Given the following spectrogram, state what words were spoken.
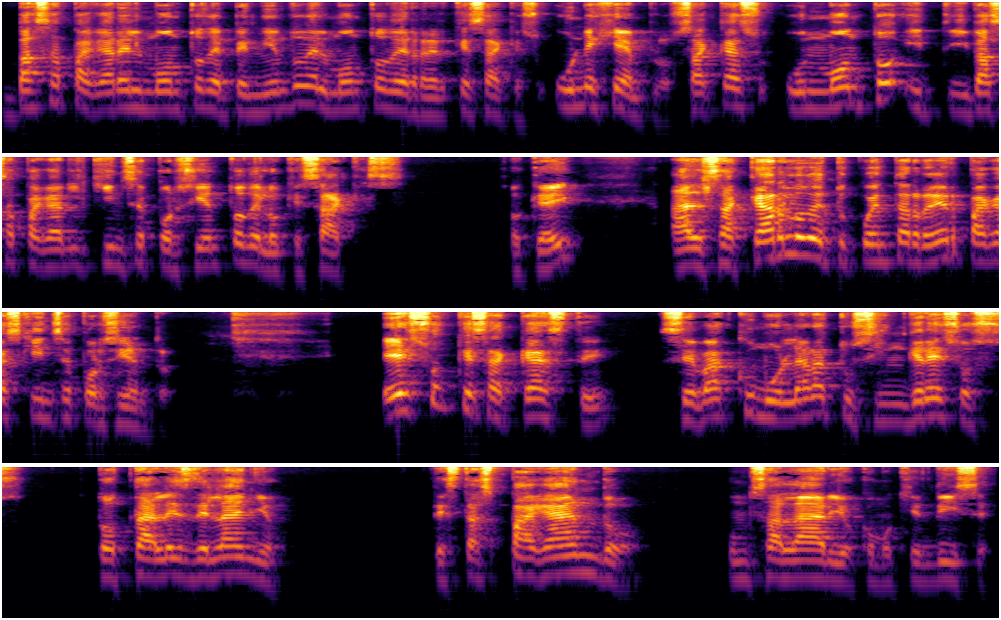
vas a pagar el monto dependiendo del monto de REER que saques. Un ejemplo, sacas un monto y, vas a pagar el 15% de lo que saques, ¿ok? Al sacarlo de tu cuenta REER, pagas 15% eso que sacaste se va a acumular a tus ingresos totales del año. Te estás pagando un salario, como quien dice.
